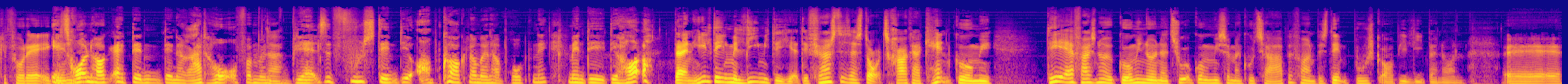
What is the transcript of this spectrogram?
kan få det af igen. Jeg tror nok, at den, den er ret hård, for man ja. Ja. bliver altid fuldstændig opkogt, når man har brugt den, ikke? Men det, det holder. Der er en hel del med lim i det her. Det første, der står trakakantgummi, det er faktisk noget gummi, noget naturgummi, som man kunne tappe fra en bestemt busk op i Libanon. Øh,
